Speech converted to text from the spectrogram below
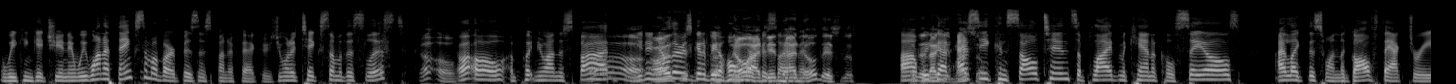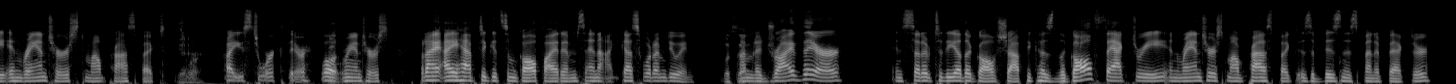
and we can get you in. And we want to thank some of our business benefactors. You want to take some of this list? Uh-oh. Uh-oh. I'm putting you on the spot. Oh, you didn't know there was going to be a homework No, I did not know this. Uh, we've I got? SE Consultants, Applied Mechanical Sales. I like this one, the Golf Factory in Randhurst, Mount Prospect. That's where I used to work there. Well, at Randhurst. But I, I have to get some golf items, and I, guess what I'm doing? What's that? I'm going to drive there instead of to the other golf shop because the Golf Factory in Randhurst, Mount Prospect is a business benefactor.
